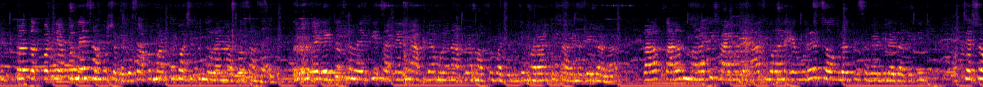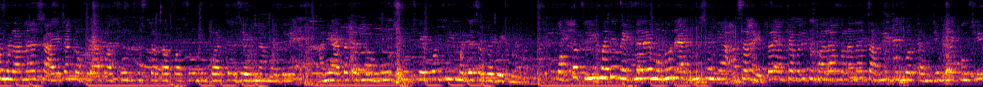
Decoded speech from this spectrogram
तितकं तत्परते आपण नाही सांगू शकत. जसं आपण मातृभाषेतून मुलांना असं सांगतो. तर एकच आहे की सगळ्यांनी आपल्या मुलांना आपल्या मातृभाषेत म्हणजे मराठी शाळेमध्ये जाणार. का कारण मराठी शाळेमध्ये आज मुलांना एवढे सवलती सगळ्या दिल्या जातात की अक्षरशः मुलांना शाळेच्या कपड्यापासून पुस्तकापासून दुपारच्या जेवणामध्ये आणि आता त्यांना बूट शूज हे पण फ्रीमध्ये सगळं भेटणार. फक्त फ्रीमध्ये भेटणार आहे म्हणून ॲडमिशन घ्या असं नाही. तर याच्यामध्ये तुम्हाला मुलांना चांगली गुणवत्ता म्हणजे मुलं तुमची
